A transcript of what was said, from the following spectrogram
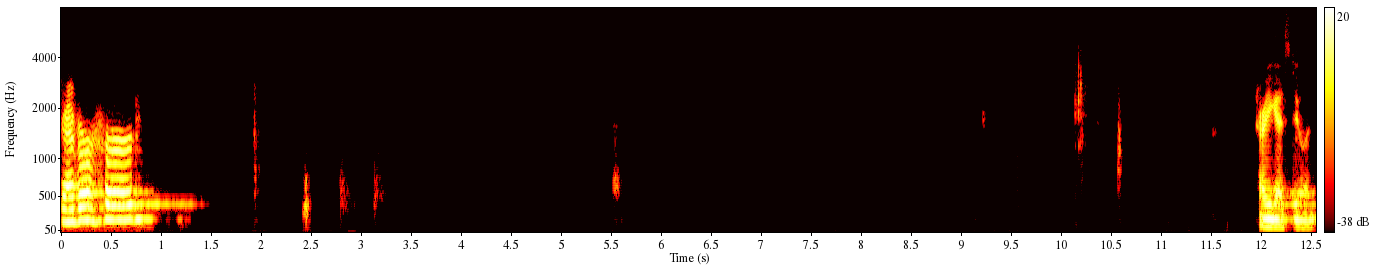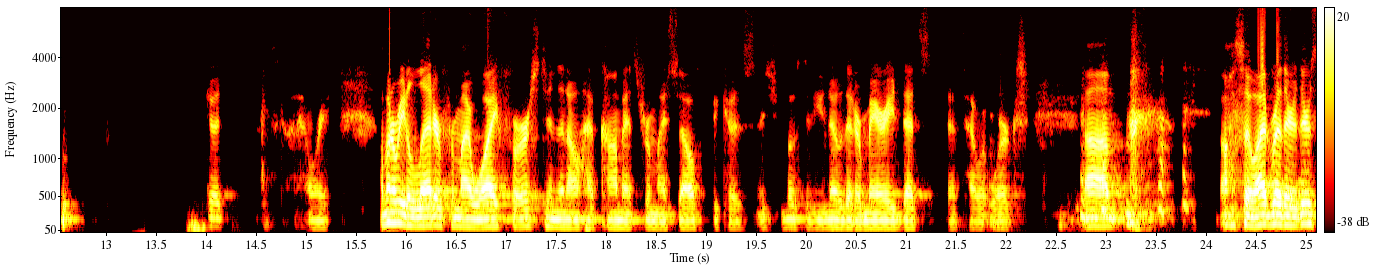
Trevor Hurd. How are you guys doing? Good. How are you? I'm going to read a letter from my wife first, and then I'll have comments from myself because, as most of you know that are married, that's that's how it works. Um, also, I'd rather there's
